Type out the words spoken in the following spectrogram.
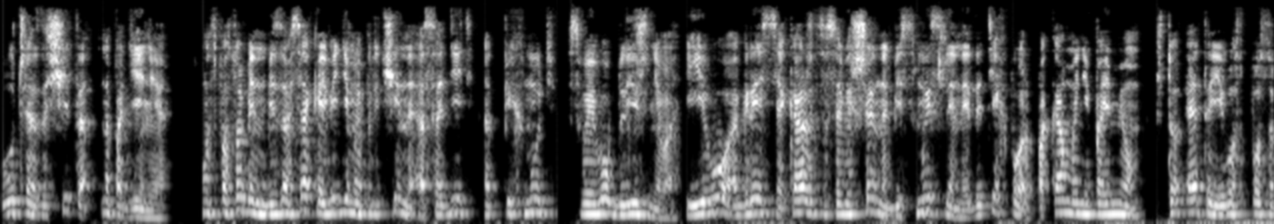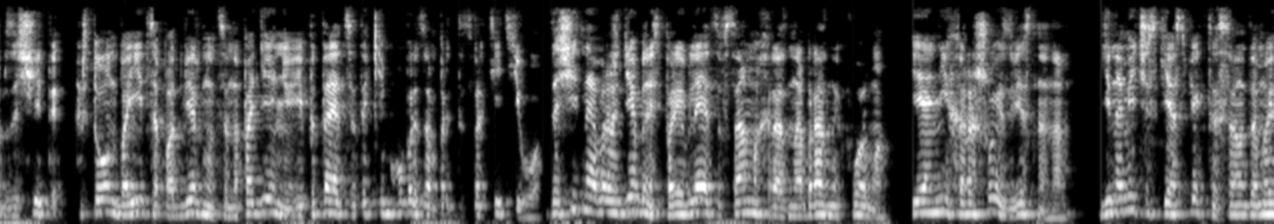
«Лучшая защита – нападение». Он способен безо всякой видимой причины осадить, отпихнуть своего ближнего, и его агрессия кажется совершенно бессмысленной до тех пор, пока мы не поймем, что это его способ защиты, что он боится подвергнуться нападению и пытается таким образом предотвратить его. Защитная враждебность проявляется в самых разнообразных формах, и они хорошо известны нам. Динамические аспекты садомо...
